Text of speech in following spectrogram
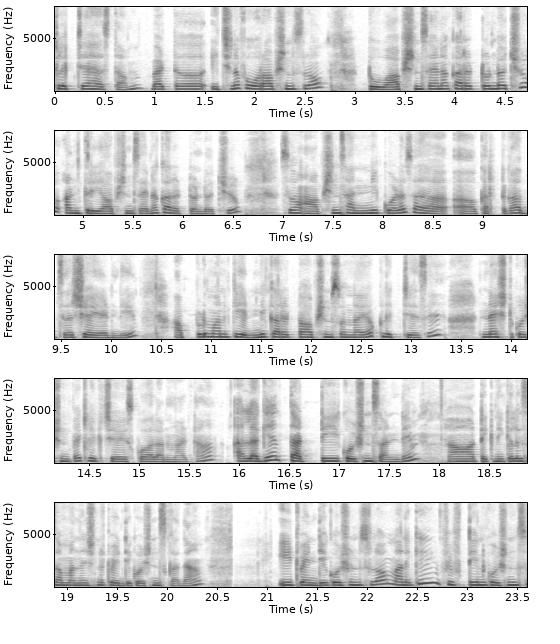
క్లిక్ చేసేస్తాం. బట్ ఇచ్చిన ఫోర్ ఆప్షన్స్లో టూ ఆప్షన్స్ అయినా కరెక్ట్ ఉండొచ్చు అండ్ త్రీ ఆప్షన్స్ అయినా కరెక్ట్ ఉండొచ్చు. సో ఆప్షన్స్ అన్నీ కూడా కరెక్ట్గా అబ్జర్వ్ చేయండి. అప్పుడు మనకి ఎన్ని కరెక్ట్ ఆప్షన్స్ ఉన్నాయో క్లిక్ చేసి నెక్స్ట్ క్వశ్చన్పై క్లిక్ చేసుకోవాలన్నమాట. అలాగే థర్టీ క్వశ్చన్స్ అండి. టెక్నికల్కి సంబంధించిన ట్వంటీ క్వశ్చన్స్ కదా. ఈ ట్వంటీ క్వశ్చన్స్లో మనకి ఫిఫ్టీన్ క్వశ్చన్స్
